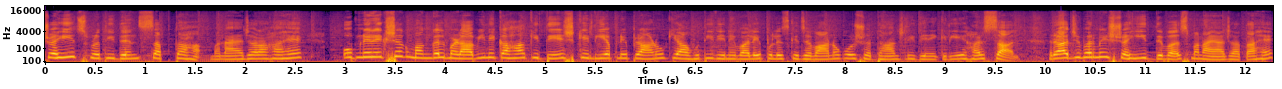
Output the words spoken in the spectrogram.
शहीद स्मृति दिन सप्ताह मनाया जा रहा है। उप निरीक्षक मंगल मड़ावी ने कहा कि देश के लिए अपने प्राणों की आहुति देने वाले पुलिस के जवानों को श्रद्धांजलि देने के लिए हर साल राज्य भर में शहीद दिवस मनाया जाता है।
